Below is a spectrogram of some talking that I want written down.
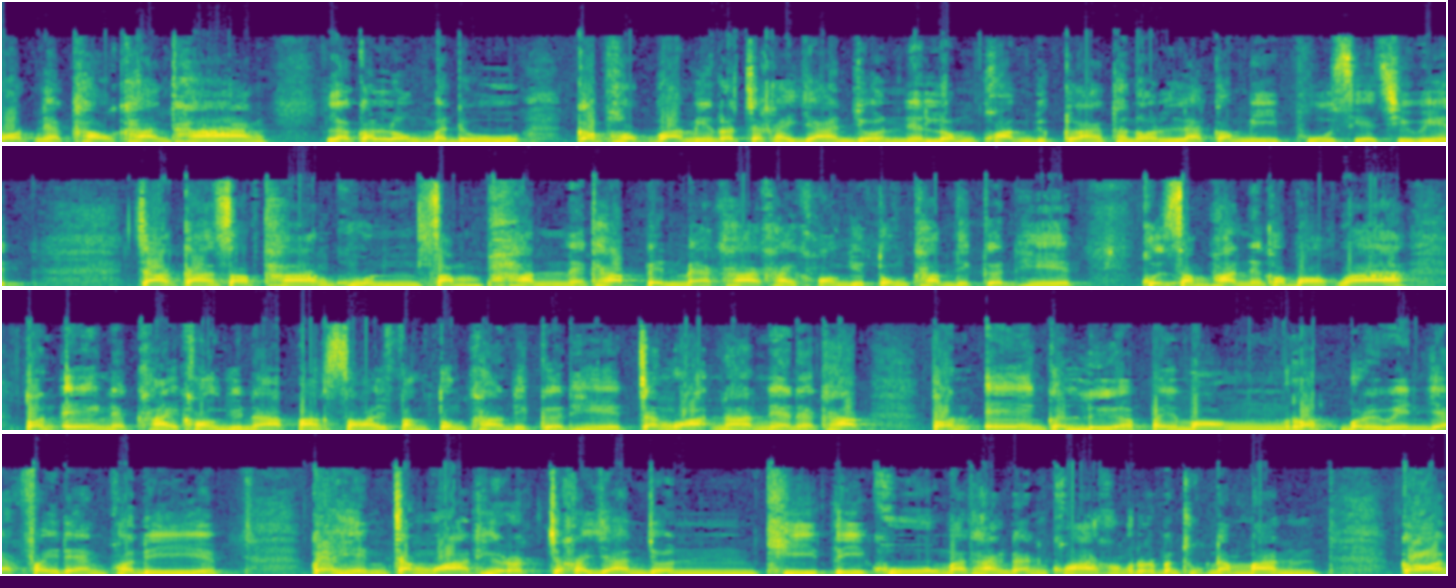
รถเนี่ยเข้าข้างทาง แล้วก็ลงมาดู ก็พบว่ามีรถจักรยานยนต์เนี่ยล้มคว่ำอยู่กลางถนน และก็มีผู้เสียชีวิต จากการสอบถามคุณสัมพันธ์นะครับเป็นแม่ค้าขายของอยู่ตรงข้ามที่เกิดเหตุ คุณสัมพันธ์เนี่ยเขาบอกว่าตนเองเนี่ยขายของอยู่หน้าปากซอยฝั่งตรงข้ามที่เกิดเหตุ จังหวะนั้นเนี่ยนะครับตนเองก็เหลือไปมองรถบริเวณแยกไฟแดงพอดี ก็เห็นจังหวะที่รถจักรยานยนต์ขี่ตีคู่มาทางด้านขวาของรถบรรทุกน้ำมัน ก่อน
